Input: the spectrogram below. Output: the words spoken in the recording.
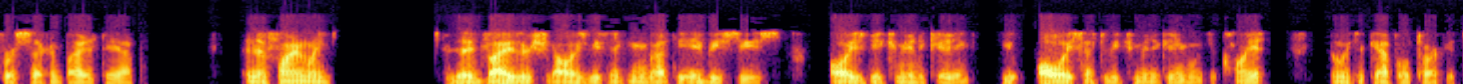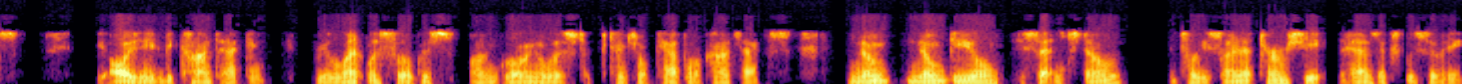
for a second bite at the apple. And then finally, the advisor should always be thinking about the ABCs, always be communicating. You always have to be communicating with your client and with your capital targets. You always need to be contacting. Relentless focus on growing a list of potential capital contacts. No, no deal is set in stone until you sign that term sheet that has exclusivity.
